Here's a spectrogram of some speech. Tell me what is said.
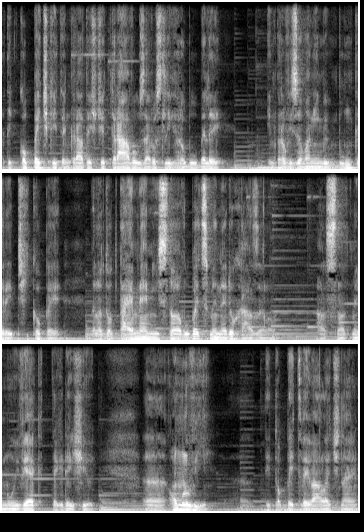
A ty kopečky, tenkrát ještě trávou zarostlých hrobů, byly improvizovanými bunkry, příkopy. Bylo to tajemné místo a vůbec mi nedocházelo. A snad mi můj věk tehdejší eh, omluví tyto bitvy válečné,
